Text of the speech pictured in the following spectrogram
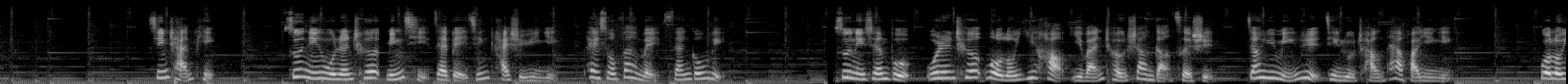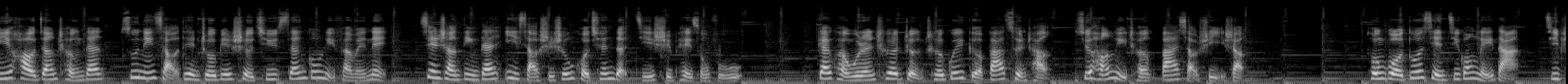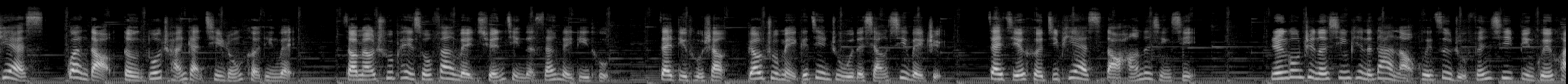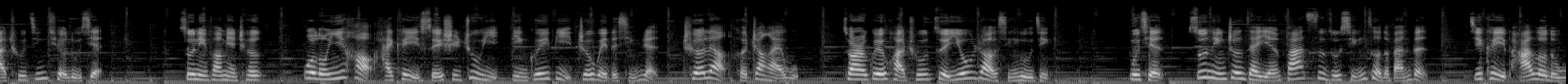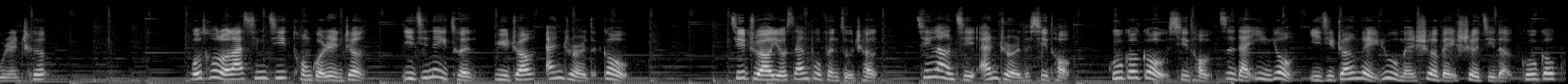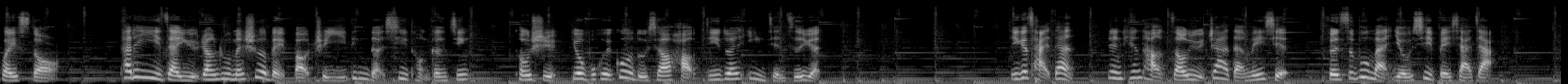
新产品，苏宁无人车民企在北京开始运营，配送范围三公里。苏宁宣布，无人车卧龙一号已完成上岗测试，将于明日进入常态化运营。卧龙一号将承担苏宁小店周边社区三公里范围内线上订单一小时生活圈的即时配送服务。该款无人车整车规格八寸长，续航里程八小时以上。通过多线激光雷达、GPS、惯导等多传感器融合定位，扫描出配送范围全景的三维地图，在地图上标注每个建筑物的详细位置，再结合 GPS 导航的信息。人工智能芯片的大脑会自主分析并规划出精确路线。苏宁方面称，卧龙一号还可以随时注意并规避周围的行人、车辆和障碍物，从而规划出最优绕行路径。目前，苏宁正在研发四足行走的版本，即可以爬楼的无人车。摩托罗拉新机通过认证，以及内存预装 Android Go，其主要由三部分组成：轻量级 Android 系统。Google Go 系统自带应用以及专为入门设备设计的 Google Play Store，它的意义在于让入门设备保持一定的系统更新，同时又不会过度消耗低端硬件资源。一个彩蛋：任天堂遭遇炸弹威胁，粉丝不满游戏被下架。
